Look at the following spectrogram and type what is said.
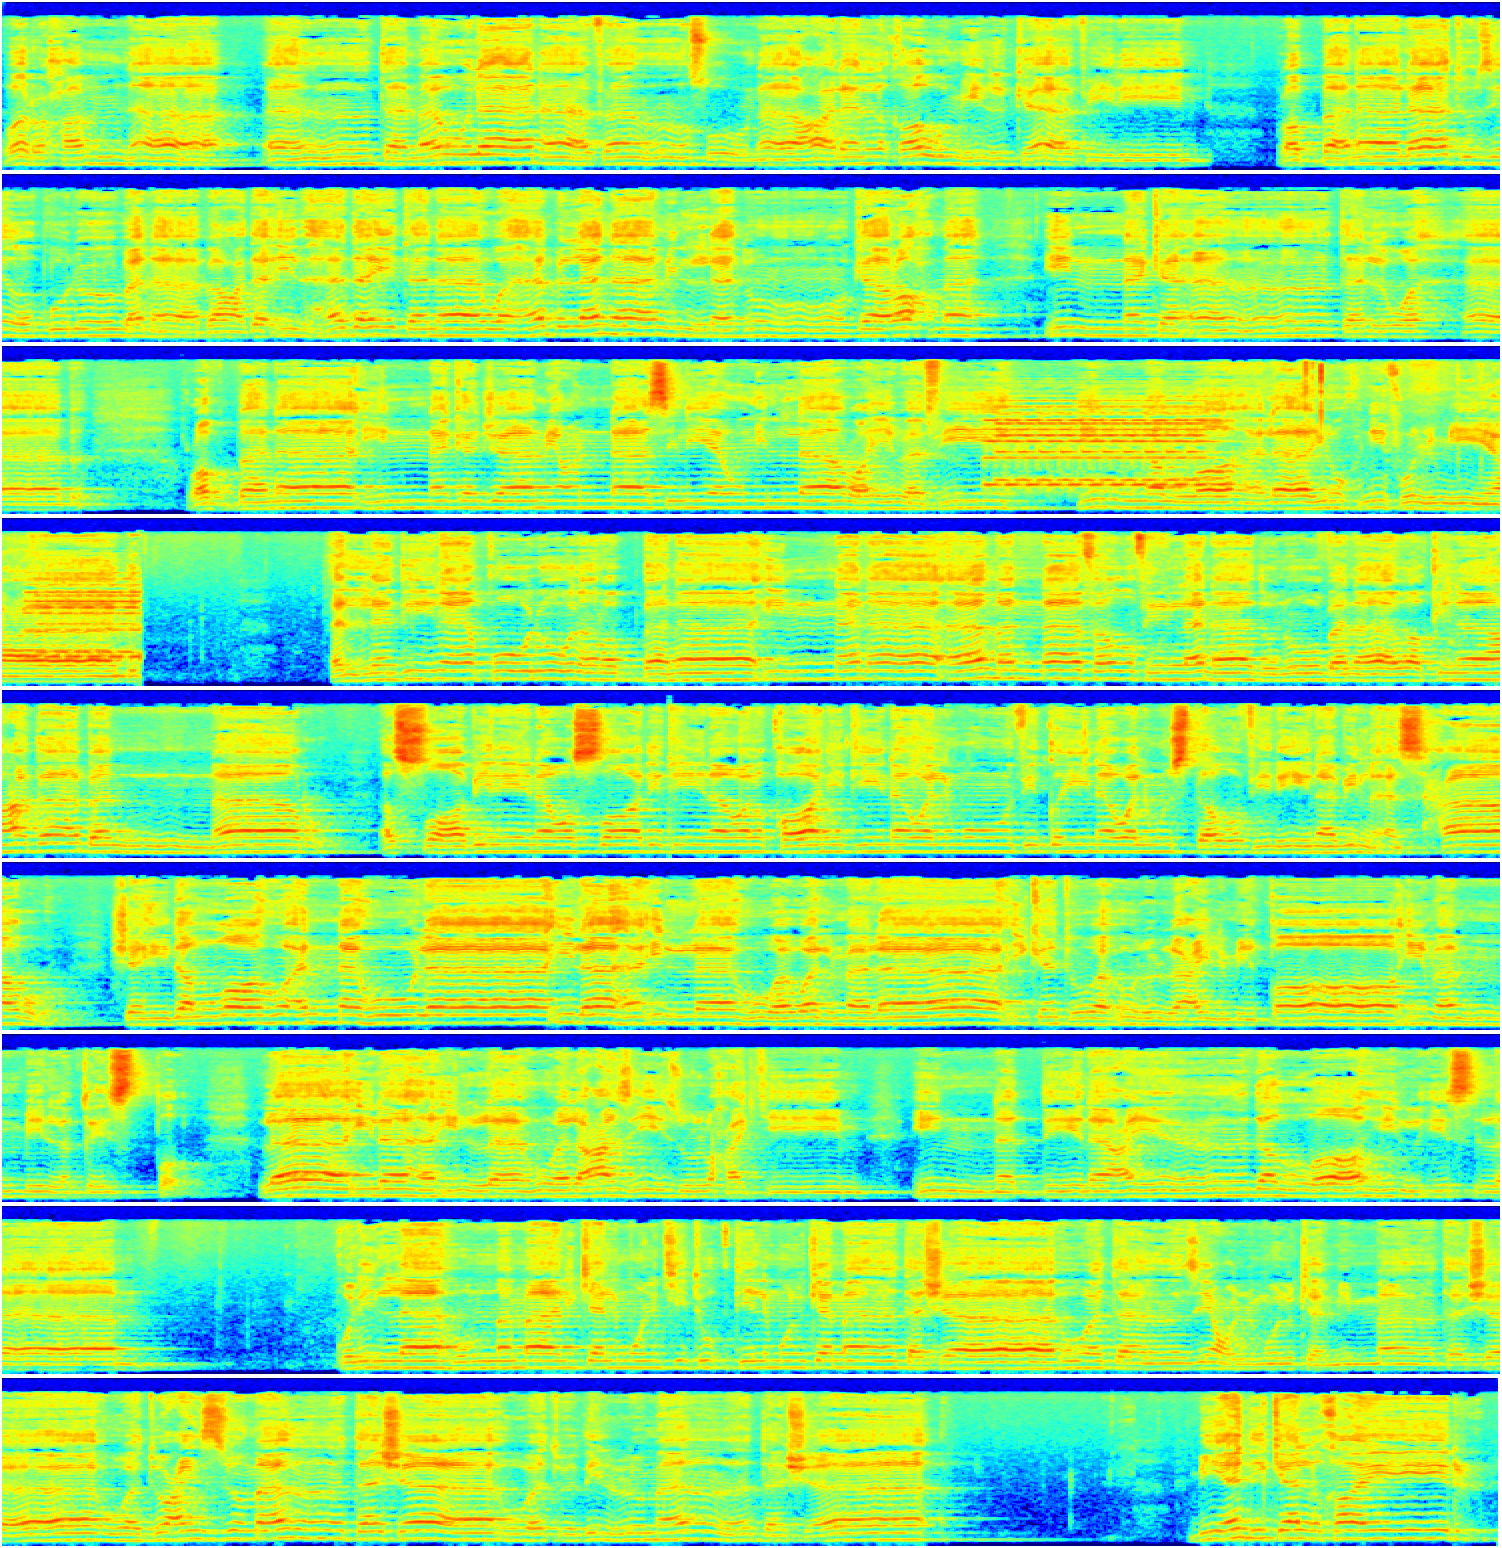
وارحمنا أنت مولانا فانصرنا على القوم الكافرين. ربنا لا تزغ قلوبنا بعد إذ هديتنا وهب لنا من لدنك رحمة إنك أنت الوهاب. ربنا إنك جامع الناس ليوم لا ريب فيه. إن الله لا يخلف الميعاد. الذين يقولون ربنا إننا آمنا فاغفر لنا ذنوبنا وقنا عذاب النار. الصابرين والصادقين والقانتين والمنفقين والمستغفرين بالأسحار. شهد الله أنه لا إله إلا هو والملائكة وأولو العلم قائما بالقسط. لا إله إلا هو العزيز الحكيم. إن الدين عند الله الإسلام. قل اللهم مالك الملك تؤتي الملك من تشاء وتنزع الملك ممن تشاء وتعز من تشاء وتذل من تشاء. بيدك الخير.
